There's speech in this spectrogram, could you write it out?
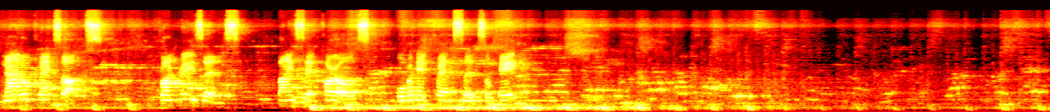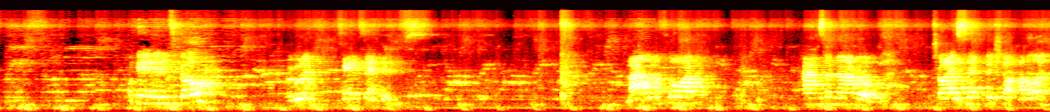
Narrow press ups, front raises, bicep curls, overhead presses, okay? Okay, ready to go? We're going 10 seconds. Mat on the floor, hands are narrow. Tricep push up, have a look.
